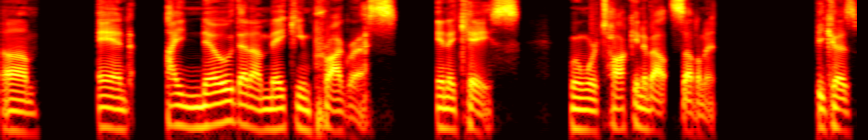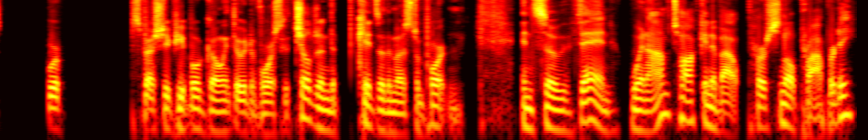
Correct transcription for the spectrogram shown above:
Um, and I know that I'm making progress in a case when we're talking about settlement because we're, especially people going through a divorce with children, the kids are the most important. And so then when I'm talking about personal property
